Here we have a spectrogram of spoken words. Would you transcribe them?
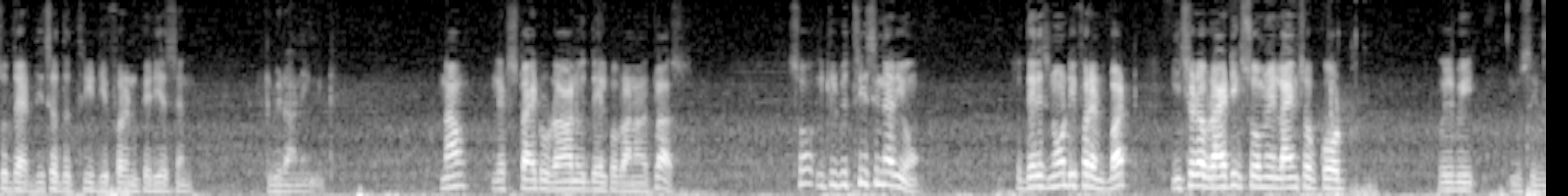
so that these are the three different variation to be running it. Now let's try to run with the help of runner class. So it will be three scenario so there is no difference but instead of writing so many lines of code we'll be using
